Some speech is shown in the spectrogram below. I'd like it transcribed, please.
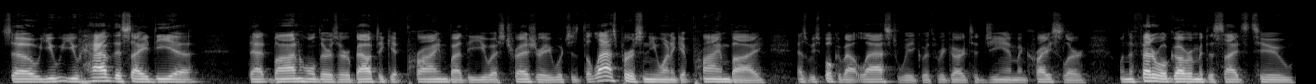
So you, you have this idea that bondholders are about to get primed by the U.S. Treasury, which is the last person you want to get primed by, as we spoke about last week with regard to GM and Chrysler. When the federal government decides to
